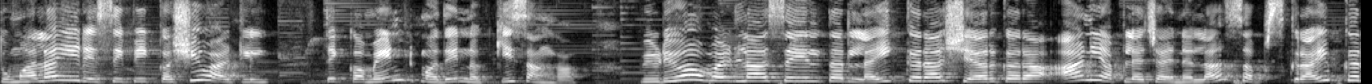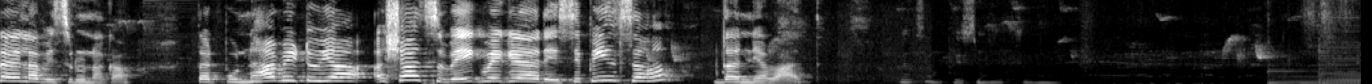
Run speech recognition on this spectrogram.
तुम्हाला ही रेसिपी कशी वाटली? ते कमेंटमध्ये नक्की सांगा. व्हिडिओ आवडला असेल तर लाईक करा शेअर करा आणि आपल्या चॅनलला सबस्क्राईब करायला विसरू नका. तर पुन्हा भेटूया अशाच वेगवेगळ्या रेसिपींसह धन्यवाद. Thank you.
